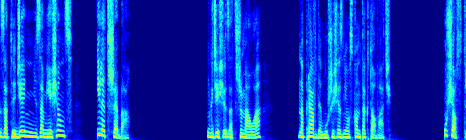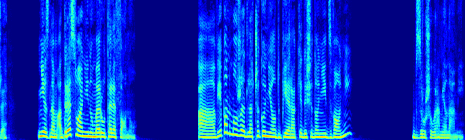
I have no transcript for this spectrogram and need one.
Za tydzień, za miesiąc? Ile trzeba? Gdzie się zatrzymała? Naprawdę muszę się z nią skontaktować. U siostry. Nie znam adresu ani numeru telefonu. A wie pan może, dlaczego nie odbiera, kiedy się do niej dzwoni? Wzruszył ramionami.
